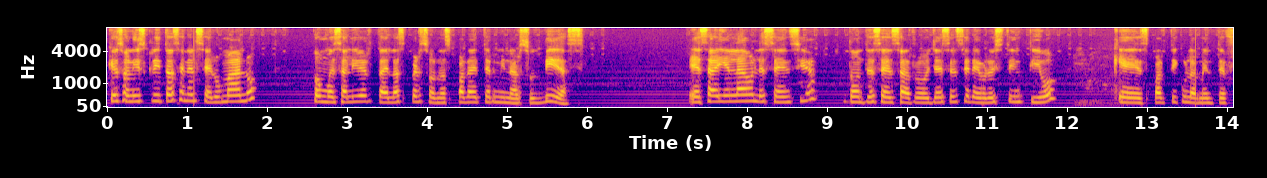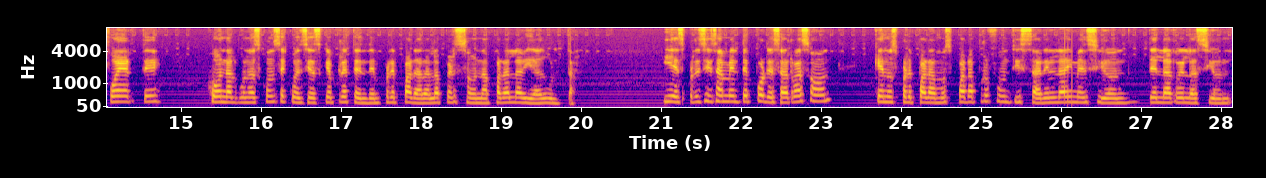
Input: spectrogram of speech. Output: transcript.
que son inscritas en el ser humano como esa libertad de las personas para determinar sus vidas. Es ahí en la adolescencia donde se desarrolla ese cerebro instintivo que es particularmente fuerte, con algunas consecuencias que pretenden preparar a la persona para la vida adulta. Y es precisamente por esa razón que nos preparamos para profundizar en la dimensión de la relación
